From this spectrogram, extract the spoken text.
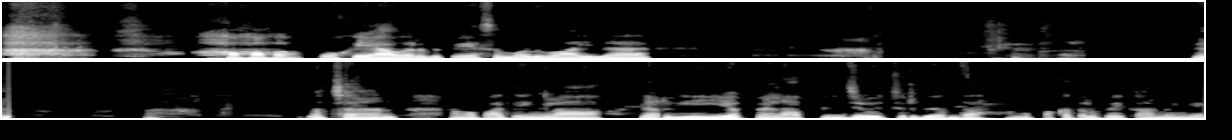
புகையாக வருது பேசும்போது வாயில். மச்சான் அங்கே பார்த்தீங்களா நிறைய பெலா பிஞ்சு வச்சிருக்கு. அந்த அங்கே பக்கத்தில் போய் காமிங்க.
